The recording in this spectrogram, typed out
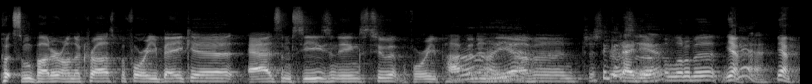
put some butter on the crust before you bake it. Add some seasonings to it before you pop it Ah, in the yeah. oven. Just That's a good it idea. up a little bit. Yeah. Yeah,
